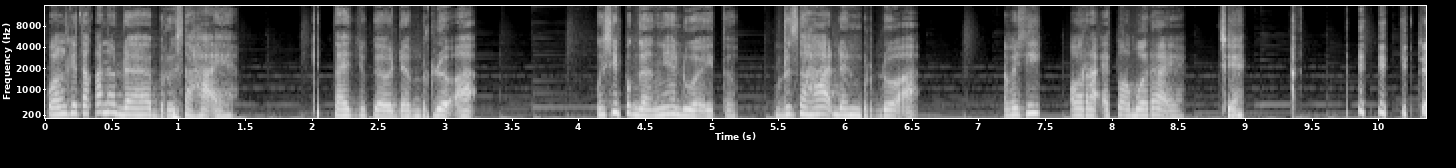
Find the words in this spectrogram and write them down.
Well kita kan udah berusaha ya, kita juga udah berdoa. Gue sih pegangnya dua itu, berusaha dan berdoa. Apa sih? Ora et labora ya? Cie. gitu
